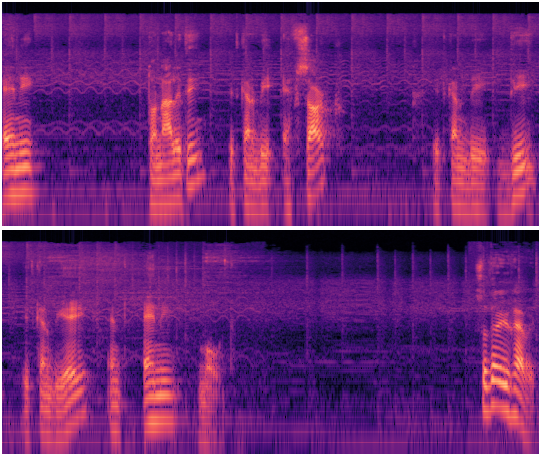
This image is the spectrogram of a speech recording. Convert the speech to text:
Any tonality. It can be F sharp, it can be D, it can be A, and any mode. So there you have it.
